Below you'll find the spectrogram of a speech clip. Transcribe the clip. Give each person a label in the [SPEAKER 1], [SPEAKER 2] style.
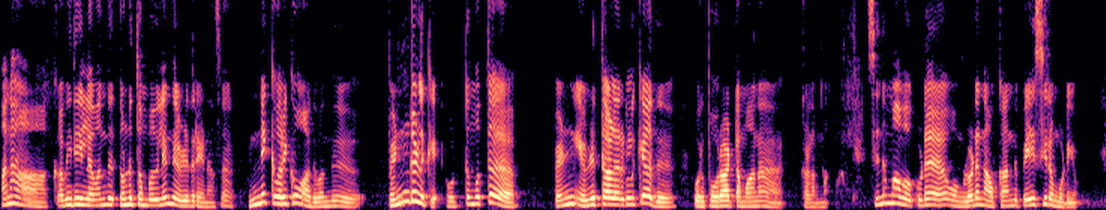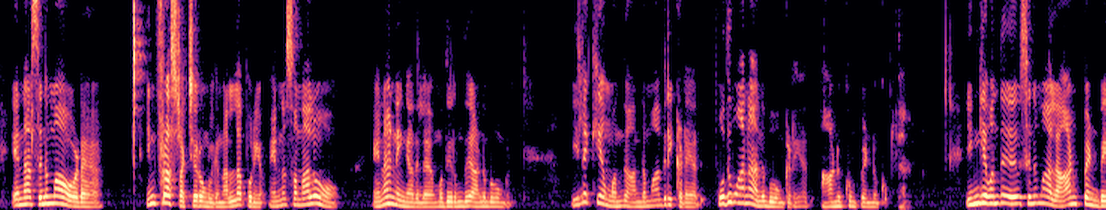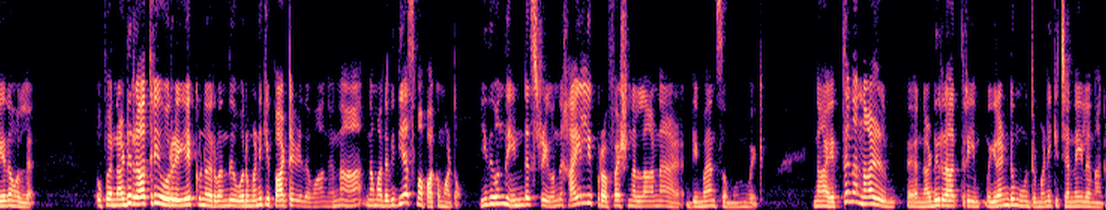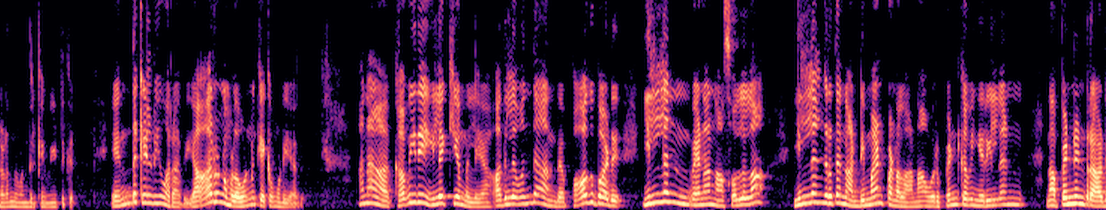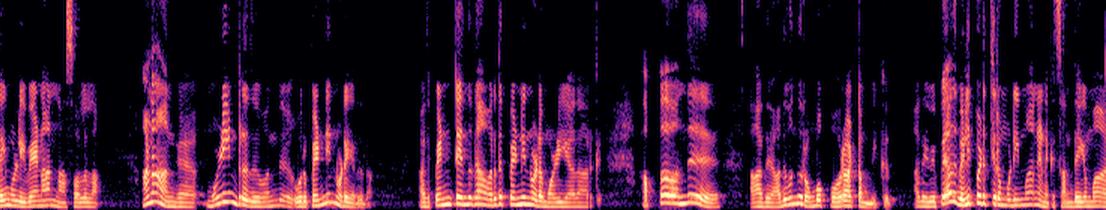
[SPEAKER 1] ஆனால் கவிதையில் வந்து தொண்ணூத்தொம்பதுலேருந்து எழுதுறேனா சார்? இன்னைக்கு வரைக்கும் அது வந்து பெண்களுக்கே ஒட்டுமொத்த பெண் எழுத்தாளர்களுக்கே அது ஒரு போராட்டமான களம் தான் சினிமாவை கூட உங்களோட நான் உட்காந்து பேசிட முடியும். ஏன்னா சினிமாவோட இன்ஃப்ராஸ்ட்ரக்சர் உங்களுக்கு நல்லா புரியும். என்ன சொன்னாலும் ஏன்னா நீங்கள் அதில் முதிர்ந்து அனுபவம் இலக்கியம் வந்து அந்த மாதிரி கிடையாது. பொதுவான அனுபவம் கிடையாது. ஆணுக்கும் பெண்ணுக்கும். இங்கே வந்து சினிமாவில் ஆண் பெண் பேதம் இல்லை. இப்போ நடுராத்திரி ஒரு இயக்குனர் வந்து ஒரு மணிக்கு பாட்டு எழுத வாங்கன்னா நம்ம அதை வித்தியாசமாக பார்க்க மாட்டோம். இது வந்து இண்டஸ்ட்ரி வந்து ஹைலி ப்ரொஃபஷ்னலான டிமாண்ட்ஸை முன்வைக்கும். நான் எத்தனை நாள் நடுராத்திரி இரண்டு மூன்று மணிக்கு சென்னையில் நான் கடந்து வந்திருக்கேன் வீட்டுக்கு. எந்த கேள்வியும் வராது. யாரும் நம்மளை ஒன்றும் கேட்க முடியாது. ஆனால் கவிதை இலக்கியம் இல்லையா? அதில் வந்து அந்த பாகுபாடு இல்லைன்னு வேணால் நான் சொல்லலாம். இல்லைங்கிறத நான் டிமாண்ட் பண்ணலாம். நான் ஒரு பெண் கவிஞர் இல்லைன்னு நான் பெண்ணுன்ற அடைமொழி வேணான்னு நான் சொல்லலாம். ஆனால் அங்கே மொழின்றது வந்து ஒரு பெண்ணினுடையது தான். அது பெண்கிட்டேருந்து தான் வருது பெண்ணினோட மொழியாக தான் இருக்குது அப்போ வந்து அது அது வந்து ரொம்ப போராட்டம் மிக்குது. அதை எப்பயாவது வெளிப்படுத்திட முடியுமான்னு எனக்கு சந்தேகமாக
